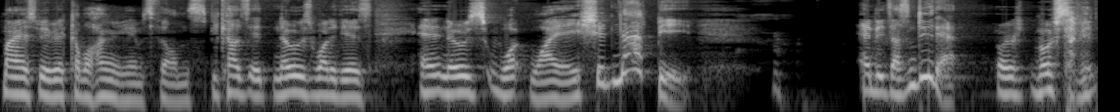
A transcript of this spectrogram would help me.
minus maybe a couple Hunger Games films because it knows what it is and it knows what YA should not be and it doesn't do that, or most of it.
